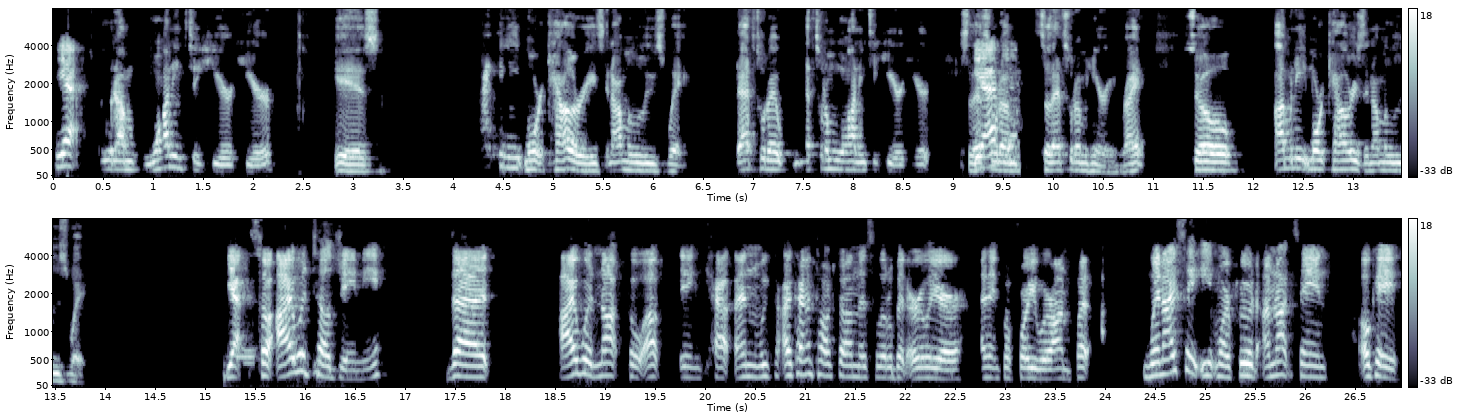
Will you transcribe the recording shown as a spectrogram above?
Yeah. So what I'm wanting to hear here is I can eat more calories and I'm gonna lose weight. That's what I that's what I'm wanting to hear here. So that's yeah. what I'm so that's what I'm hearing, right? So I'm gonna eat more calories and I'm gonna lose weight. Yeah. So I would tell Jamie that I would not go up in cal and we I kind of talked on this a little bit earlier, I think before you were on, but when I say eat more food, I'm not saying, okay,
